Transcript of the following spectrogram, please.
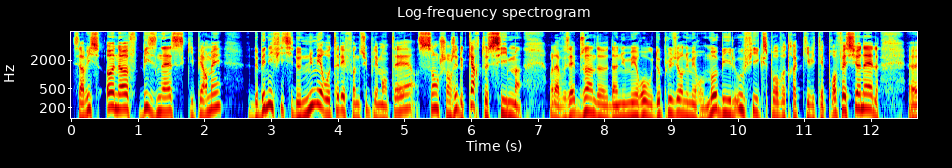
service On-Off Business qui permet de bénéficier de numéros de téléphone supplémentaires sans changer de carte SIM. Voilà, vous avez besoin d'un numéro ou de plusieurs numéros mobiles ou fixes pour votre activité professionnelle. Euh,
